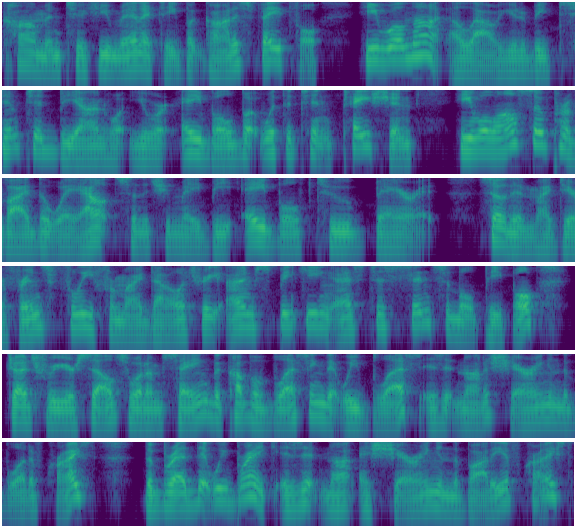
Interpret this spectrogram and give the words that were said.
common to humanity, but God is faithful. He will not allow you to be tempted beyond what you are able, but with the temptation, he will also provide the way out so that you may be able to bear it. So then, my dear friends, flee from idolatry. I'm speaking as to sensible people. Judge for yourselves what I'm saying. The cup of blessing that we bless, is it not a sharing in the blood of Christ? The bread that we break, is it not a sharing in the body of Christ?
